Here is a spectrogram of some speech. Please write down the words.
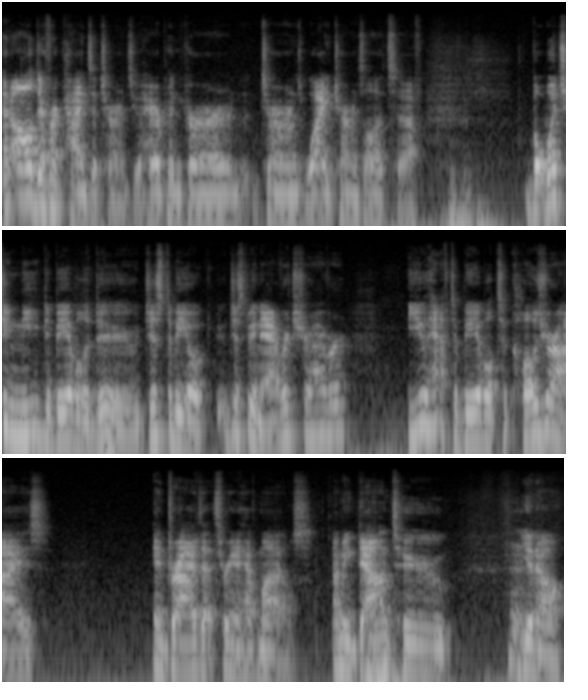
and all different kinds of turns. You know, hairpin turn, turns, wide turns, all that stuff. But what you need to be able to do, just to be just to be an average driver, you have to be able to close your eyes and drive that three and a half miles. I mean, down mm-hmm. to, hmm. you know,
